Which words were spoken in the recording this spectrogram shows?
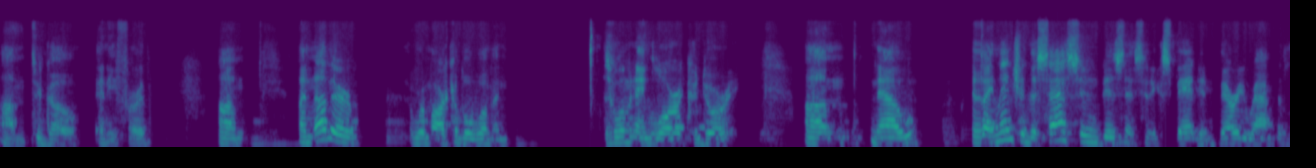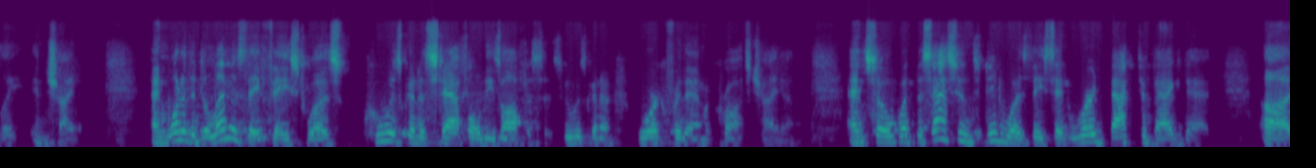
um, to go any further. Um, another remarkable woman is a woman named Laura Kadoorie. Um, now, as I mentioned, the Sassoon business had expanded very rapidly in China. And one of the dilemmas they faced was who was going to staff all these offices? Who was going to work for them across China? And so what the Sassoons did was they sent word back to Baghdad uh,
